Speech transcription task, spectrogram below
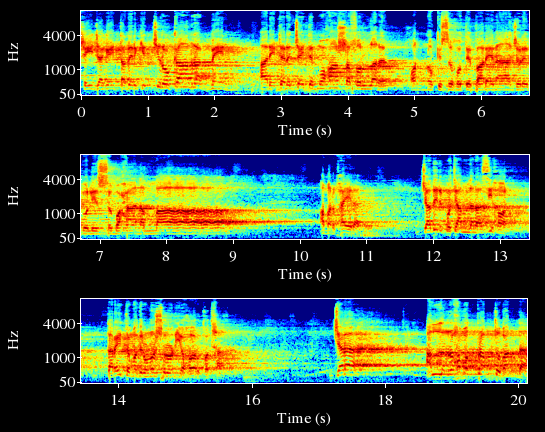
সেই জায়গায় তাদেরকে চিরকাল রাখবেন। আর এটার চাইতে মহা সাফল্যের অন্য কিছু হতে পারে না। জোরে বলি সুবহান আমার ভাইরা যাদের প্রতি আল্লাহ রাজি হন, তারাই তো আমাদের অনুসরণীয় হওয়ার কথা। যারা আল্লাহর রহমত প্রাপ্ত বান্দা,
